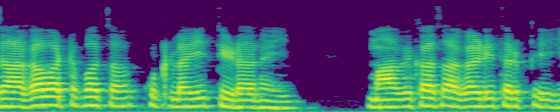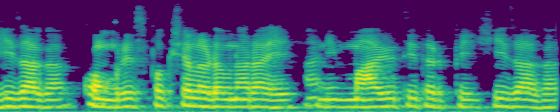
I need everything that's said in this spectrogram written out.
जागा वाटपाचा कुठलाही तिढा नाही. महाविकास आघाडीतर्फे ही जागा काँग्रेस पक्ष लढवणार आहे आणि महायुतीतर्फे ही जागा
